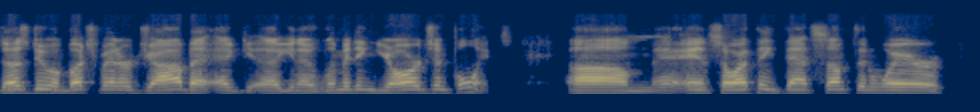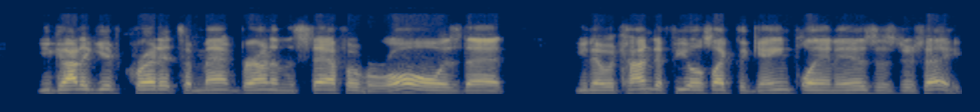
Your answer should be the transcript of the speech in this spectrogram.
does do a much better job at, at uh, you know, limiting yards and points. Um, and so I think that's something where you got to give credit to Mack Brown and the staff overall is that you know, it kind of feels like the game plan is is just hey,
